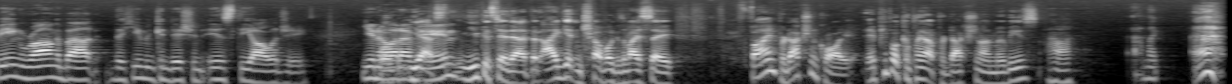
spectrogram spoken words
Being wrong about the human condition is theology. You know Well, what I yes, mean? you could say that, but I get in trouble because if I say fine production quality. If people complain about production on movies, Uh-huh. I'm like, eh.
